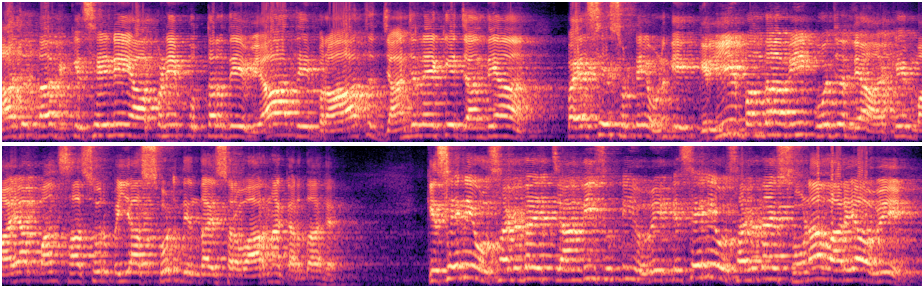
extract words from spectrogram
ਅੱਜ ਤੱਕ ਕਿਸੇ ਨੇ ਆਪਣੇ ਪੁੱਤਰ ਦੇ ਵਿਆਹ ਤੇ ਬਰਾਤ ਜੰਜ ਲੈ ਕੇ ਜਾਂਦਿਆਂ ਪੈਸੇ ਸੁੱਟੇ ਹੋਣਗੇ। ਗਰੀਬ ਬੰਦਾ ਵੀ ਕੁਝ ਲਿਆ ਕੇ ਮਾਇਆ 5-700 ਰੁਪਇਆ ਸੁੱਟ ਦਿੰਦਾ ਹੈ, ਸਰਵਾਰ ਨਾ ਕਰਦਾ ਹੈ। ਕਿਸੇ ਨੇ ਹੋ ਸਕਦਾ ਹੈ ਚਾਂਦੀ ਸੁੱਟੀ ਹੋਵੇ, ਕਿਸੇ ਨੇ ਹੋ ਸਕਦਾ ਹੈ ਸੋਨਾ ਵਾਰਿਆ ਹੋਵੇ।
